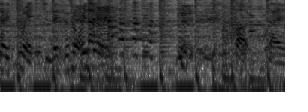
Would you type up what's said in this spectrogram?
Nintendo Switch, and this is what we do. Fuck's sake.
